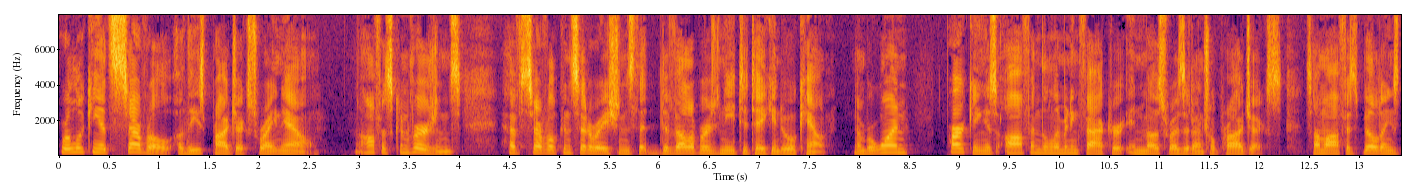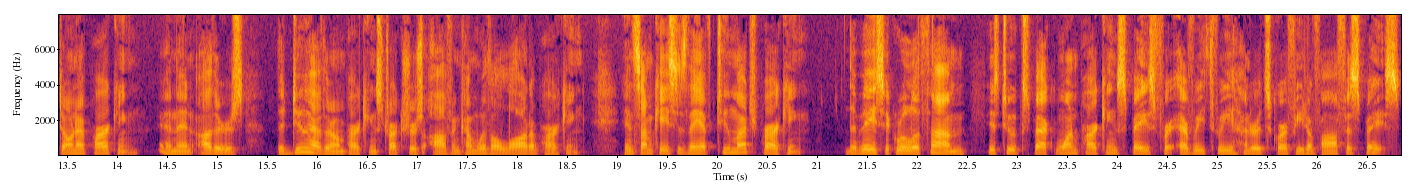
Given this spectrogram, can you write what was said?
We're looking at several of these projects right now. Office conversions have several considerations that developers need to take into account. Number one, parking is often the limiting factor in most residential projects. Some office buildings don't have parking, and then others that do have their own parking structures often come with a lot of parking. In some cases, they have too much parking. The basic rule of thumb is to expect one parking space for every 300 square feet of office space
